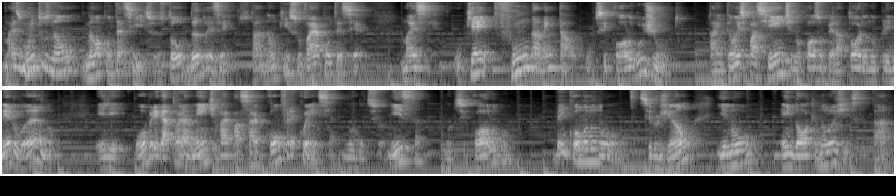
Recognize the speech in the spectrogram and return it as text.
mas muitos não não acontece isso. Eu estou dando exemplos, tá? Não que isso vai acontecer, mas o que é fundamental, o psicólogo junto. Tá? Então, esse paciente no pós-operatório, no primeiro ano, ele obrigatoriamente vai passar com frequência no nutricionista, no psicólogo, bem como no cirurgião e no endocrinologista. Tá?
